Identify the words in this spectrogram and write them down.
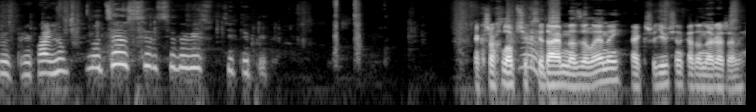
Тут прикольно. Ну це с- садові тільки під. Якщо хлопчик Мгм. сідаємо на зелений, а якщо дівчинка, то на рожевий.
